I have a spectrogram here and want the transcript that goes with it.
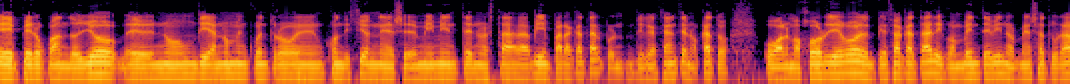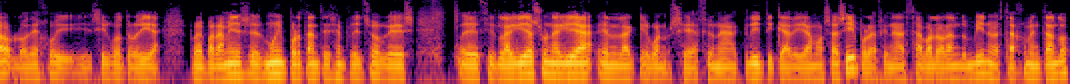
Eh, pero cuando yo eh, no un día no me encuentro en condiciones, eh, mi mente no está bien para catar, pues directamente no cato. O a lo mejor llego, empiezo a catar y con 20 vinos me he saturado, lo dejo y, sigo otro día. Porque para mí es, muy importante, siempre he dicho que es, es decir, la guía es una guía en la que, bueno, se hace una crítica, digamos así, porque al final está valorando un vino, está comentando,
